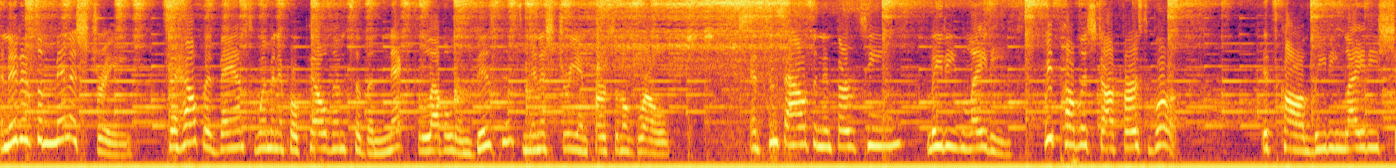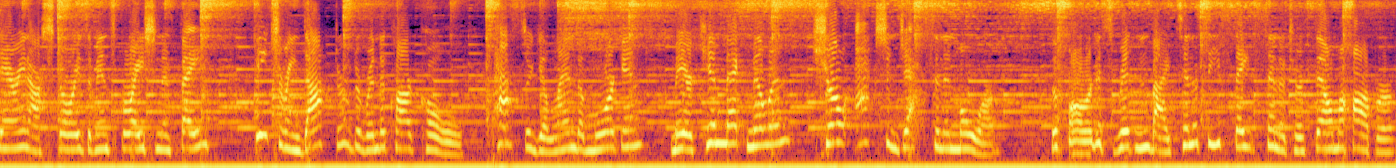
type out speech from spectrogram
and it is a ministry to help advance women and propel them to the next level in business, ministry, and personal growth. In 2013, Leading Ladies, we published our first book. It's called Leading Ladies, Sharing Our Stories of Inspiration and Faith, featuring Dr. Dorinda Clark Cole, Pastor Yolanda Morgan, Mayor Kim McMillan, Cheryl Action Jackson, and more. The forward is written by Tennessee State Senator Thelma Harper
